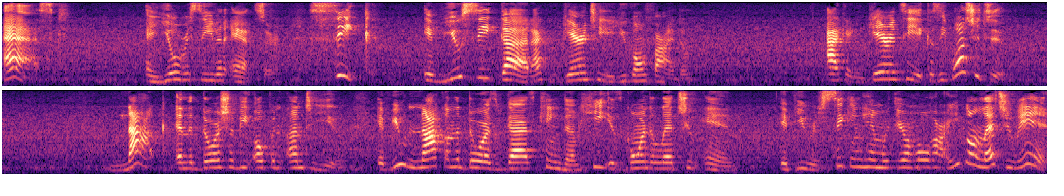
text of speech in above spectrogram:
Ask and you'll receive an answer. Seek. If you seek God, I can guarantee you, you're going to find him. I can guarantee it because he wants you to. Knock, and the door shall be opened unto you. If you knock on the doors of God's kingdom, He is going to let you in. If you are seeking Him with your whole heart, He's going to let you in.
